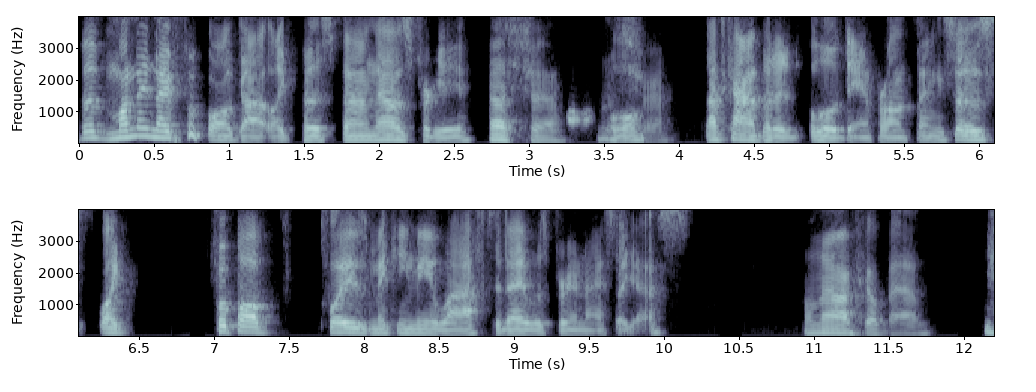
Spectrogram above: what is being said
The Monday Night Football got like postponed. That was pretty. That's true. That's true. That's kind of put a, a little damper on things. So it was like football plays making me laugh today was pretty nice, I guess. Well, now I feel bad.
